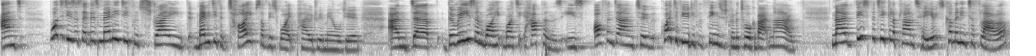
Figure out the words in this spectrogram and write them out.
And what it is, I said, there's many different strain, many different types of this white powdery mildew, and uh, the reason why what it happens is often down to quite a few different things which we're going to talk about now. Now, this particular plant here, it's coming into flower.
